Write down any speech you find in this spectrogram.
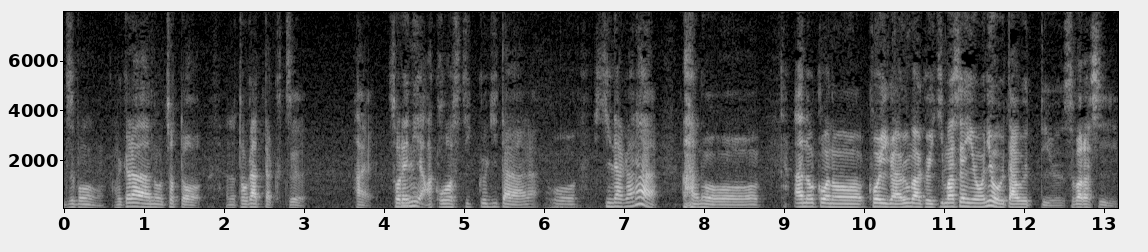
ズボン、それからあのちょっとあの尖った靴はい、それにアコースティックギターを弾きながら、あのーあの子の恋がうまくいきませんようにを歌うっていう素晴らしい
